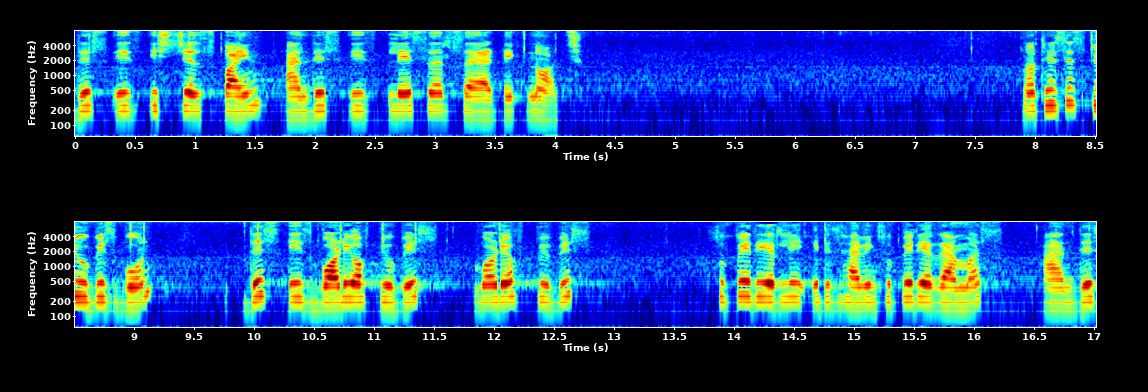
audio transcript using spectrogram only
this is ischial spine and this is lesser sciatic notch. Now, this is pubis bone. This is body of pubis. Body of pubis superiorly it is having superior ramus and this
